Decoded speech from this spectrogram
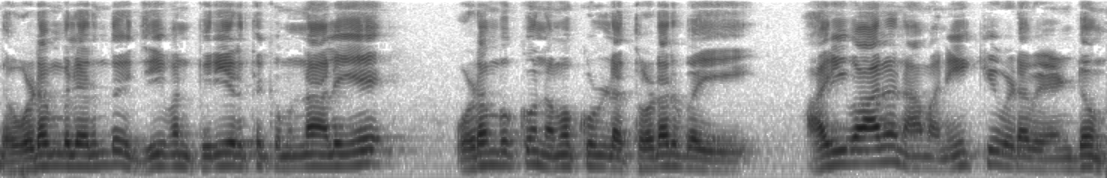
இந்த உடம்புலேருந்து ஜீவன் பிரியறதுக்கு முன்னாலேயே உடம்புக்கும் நமக்குள்ள தொடர்பை அறிவால் நாம் நீக்கிவிட வேண்டும்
